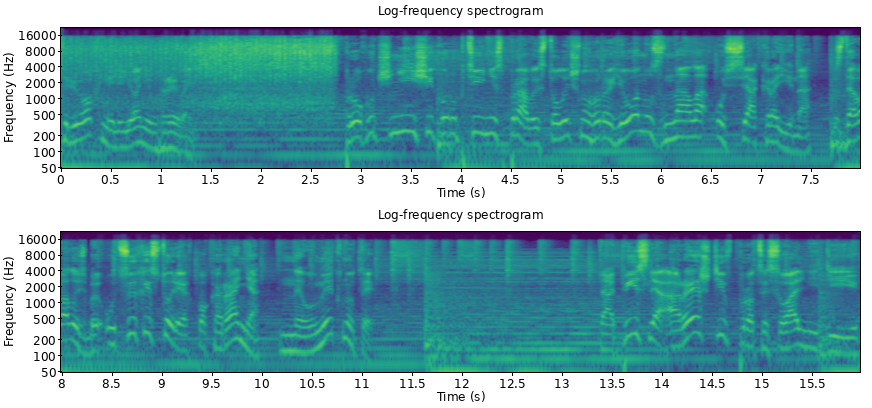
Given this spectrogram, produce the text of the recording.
трьох мільйонів гривень. Про гучніші корупційні справи столичного регіону знала уся країна. Здавалось би, у цих історіях покарання не уникнути. Та після арештів процесуальні дії.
